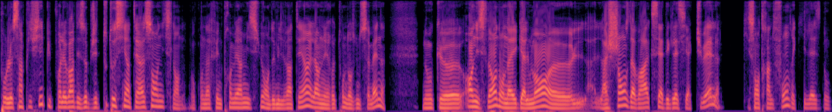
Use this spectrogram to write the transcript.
pour le simplifier, puis pour aller voir des objets tout aussi intéressants en Islande. Donc on a fait une première mission en 2021, et là on y retourne dans une semaine. Donc en Islande, on a également la chance d'avoir accès à des glaciers actuels qui sont en train de fondre et qui laissent donc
